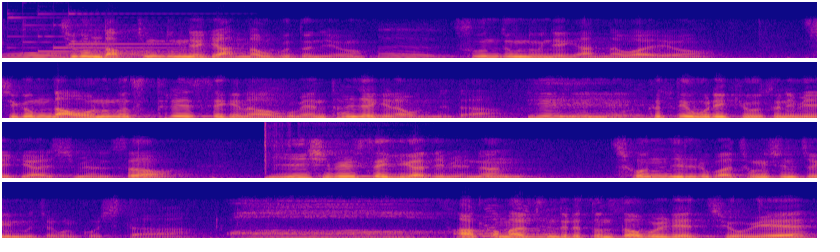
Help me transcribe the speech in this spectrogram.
오. 지금 납중독 얘기 안 나오거든요. 네. 수은 중독 얘기 안 나와요. 지금 나오는 건 스트레스 얘기 나오고 멘탈 얘기 나옵니다. 예, 예, 예. 그때 우리 교수님이 얘기하시면서 21세기가 되면은 전 인류가 정신적인 문제가 올 것이다. 아, 까 말씀드렸던 WHO의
